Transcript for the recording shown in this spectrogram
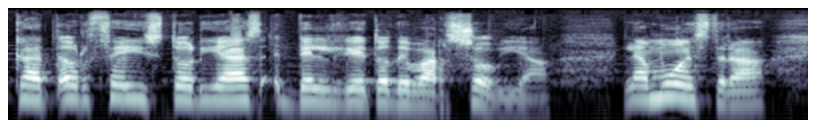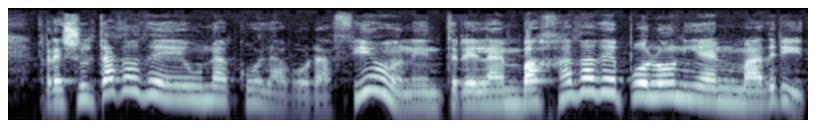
14 historias del gueto de Varsovia. La muestra, resultado de una colaboración entre la Embajada de Polonia en Madrid,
